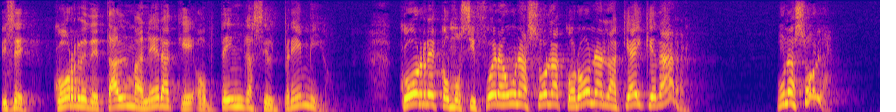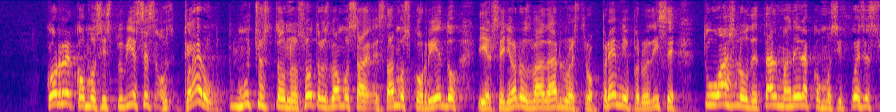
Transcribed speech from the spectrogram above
Dice, corre de tal manera que obtengas el premio. Corre como si fuera una sola corona la que hay que dar. Una sola. Corre como si estuvieses, claro, muchos de nosotros vamos a, estamos corriendo y el Señor nos va a dar nuestro premio, pero dice, tú hazlo de tal manera como si fueses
